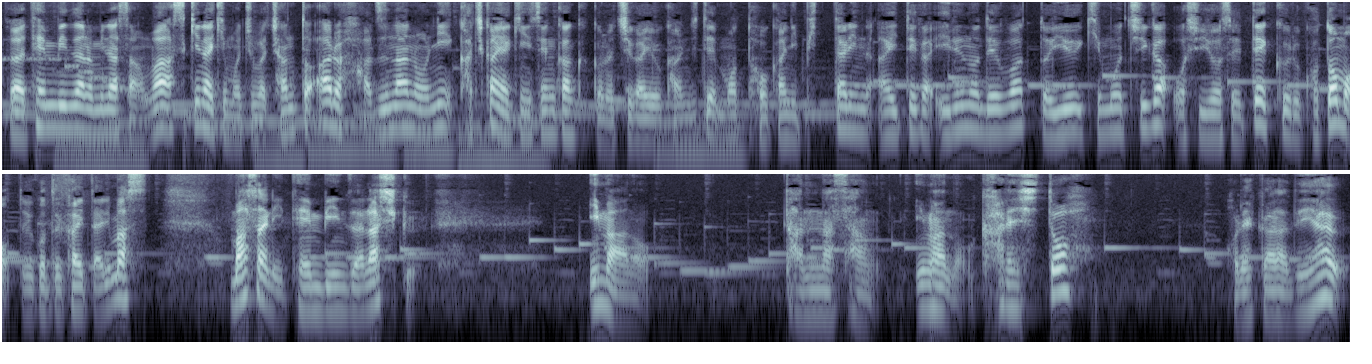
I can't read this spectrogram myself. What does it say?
それは天秤座の皆さんは好きな気持ちはちゃんとあるはずなのに価値観や金銭感覚の違いを感じてもっと他にぴったりな相手がいるのではという気持ちが押し寄せてくることもということで書いてあります。まさに天秤座らしく今の旦那さん今の彼氏とこれから出会う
